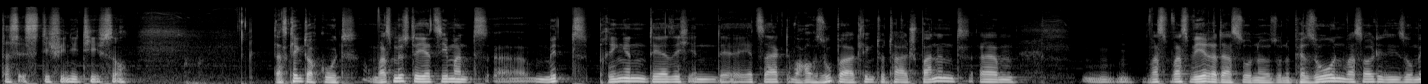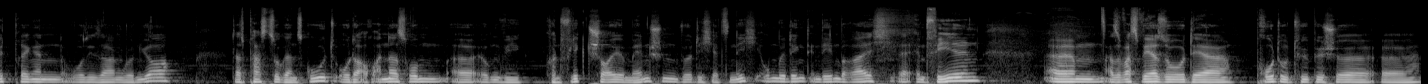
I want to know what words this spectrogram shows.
Das ist definitiv so. Das klingt doch gut. Was müsste jetzt jemand äh, mitbringen, der sich in, der jetzt sagt, wow, super, klingt total spannend. Ähm, was, was wäre das, so eine, so eine Person? Was sollte die so mitbringen, wo sie sagen würden, ja, das passt so ganz gut? Oder auch andersrum, äh, irgendwie konfliktscheue Menschen würde ich jetzt nicht unbedingt in den Bereich äh, empfehlen. Ähm, also was wäre so der prototypische äh,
